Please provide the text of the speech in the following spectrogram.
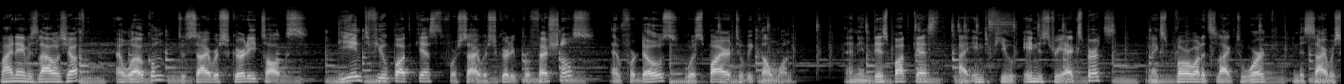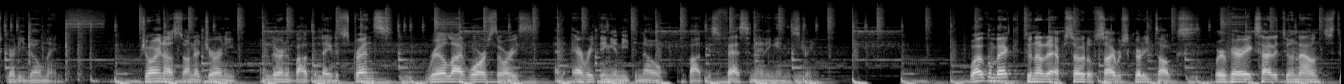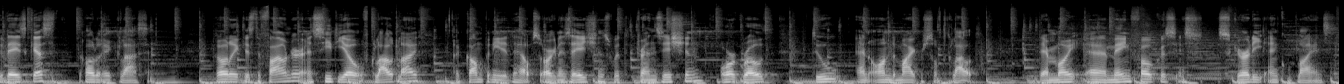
My name is Laurens Jacht, and welcome to Cybersecurity Talks, the interview podcast for cybersecurity professionals and for those who aspire to become one. And in this podcast, I interview industry experts and explore what it's like to work in the cybersecurity domain. Join us on a journey and learn about the latest trends, real life war stories, and everything you need to know about this fascinating industry. Welcome back to another episode of Cybersecurity Talks. We're very excited to announce today's guest, Roderick Claasen. Roderick is the founder and CTO of CloudLife, a company that helps organizations with the transition or growth to and on the Microsoft Cloud. Their mo- uh, main focus is security and compliance.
